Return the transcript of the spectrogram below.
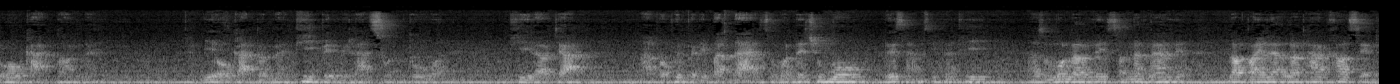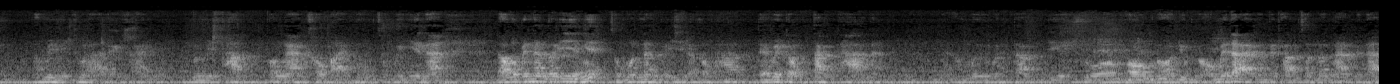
โอกาสตอนไหนมีโอกาสตอนไหนที่เป็นเวลาส่วนตัว ที่เราจะ ประพฤติปฏิบัติได้ สมมติในชั่วโมงหรือ 30 นาทีสมมติเราในสำนักงานเนี่ยเราไปแล้วเราทานข้าวเสร็จเราไม่มีธุระอะไรใครมันมีพักพองานเข้าบ่ายโมงสมมติอย่างนี้นะเราก็ไปนั่งเก้าอี้อย่างเงี้ยสมมตินั่งเก้าอี้แล้วก็พักแต่ไม่ต้องตั้งทานนะมือมาตั้งยืนตัวพองหนอยุบหนอไม่ได้มันไปทำสำนักงานไม่ได้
